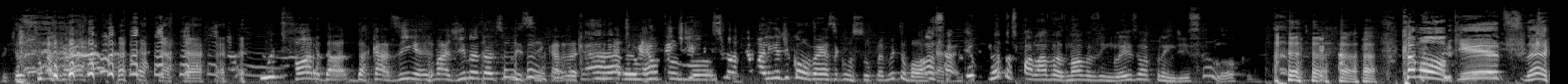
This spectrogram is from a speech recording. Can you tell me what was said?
Porque o Supla já muito fora da, da casinha. Imagina da Suplicy, cara. Cara, é é realmente difícil manter uma linha de conversa com o Supla. É muito bom, Nossa, cara. eu, quantas palavras novas em inglês eu aprendi? Isso é louco. Come on, kids! Né?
